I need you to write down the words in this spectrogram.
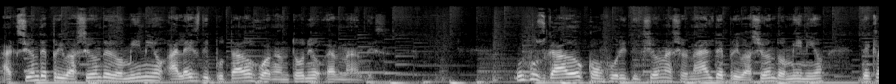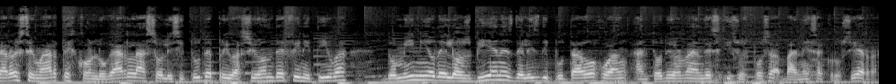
acción de privación de dominio al exdiputado Juan Antonio Hernández. Un juzgado con jurisdicción nacional de privación dominio declaró este martes con lugar la solicitud de privación definitiva dominio de los bienes del exdiputado Juan Antonio Hernández y su esposa Vanessa Cruz Sierra.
